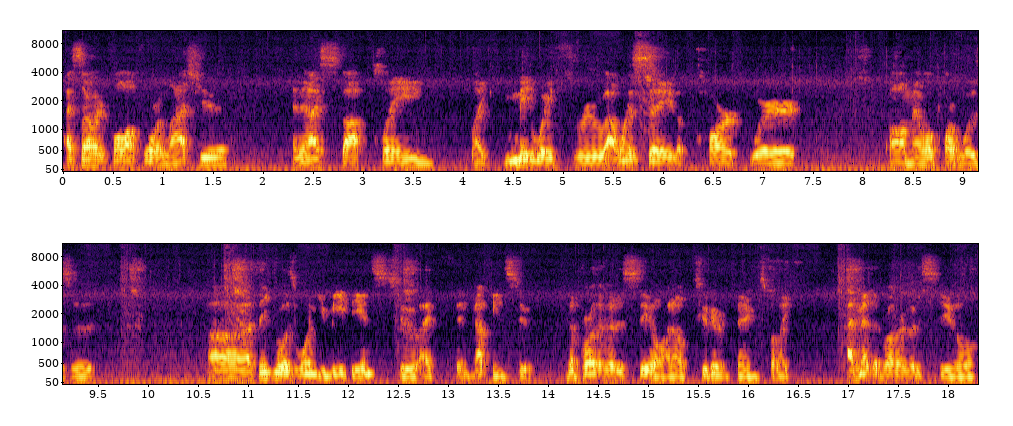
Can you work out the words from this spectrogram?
I started Fallout 4 last year, and then I stopped playing like midway through. I want to say the part where, oh man, what part was it? Uh, I think it was when you meet the Institute. I think not the Institute, the Brotherhood of Steel. I know two different things, but like, I met the Brotherhood of Steel.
